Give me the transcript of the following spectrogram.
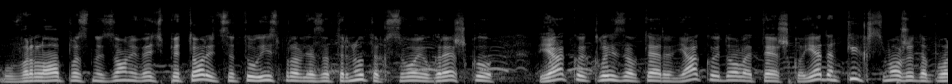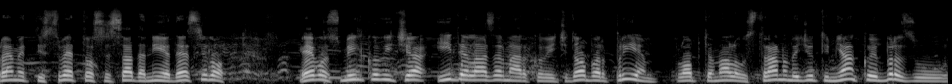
u vrlo opasnoj zoni. Već petorica tu ispravlja za trenutak svoju grešku. Jako je klizav teren, jako je dole teško. Jedan kiks može da poremeti sve, to se sada nije desilo. Evo Smiljkovića, ide Lazar Marković. Dobar prijem, lopta malo u stranu, međutim jako je brz u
